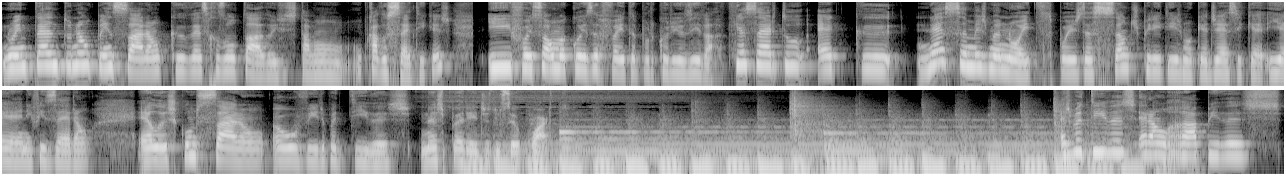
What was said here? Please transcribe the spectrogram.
No entanto, não pensaram que desse resultado e estavam um bocado céticas, e foi só uma coisa feita por curiosidade. O que é certo é que nessa mesma noite, depois da sessão de espiritismo que a Jessica e a Annie fizeram, elas começaram a ouvir batidas nas paredes do seu quarto. As batidas eram rápidas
